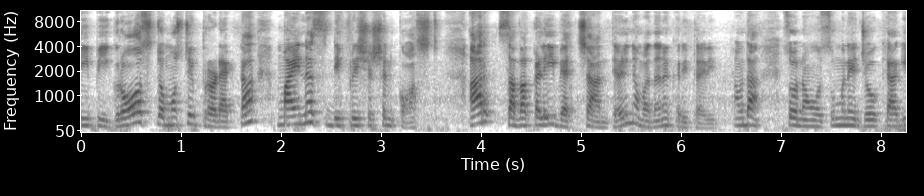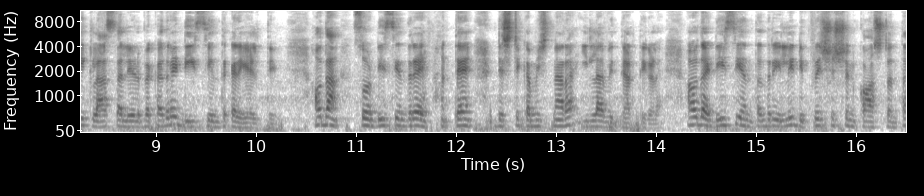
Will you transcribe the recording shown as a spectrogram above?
D P gross domestic product minus depreciation cost or, ಸವಕಳಿ ವೆಚ್ಚ ಅಂತೇಳಿ ನಾವು ಅದನ್ನು ಕರಿತಾ ಇದೀವಿ. ಹೌದಾ? ಸೊ ನಾವು ಸುಮ್ಮನೆ ಜೋಕಾಗಿ ಕ್ಲಾಸಲ್ಲಿ ಹೇಳಬೇಕಾದ್ರೆ ಡಿ ಸಿ ಅಂತ ಕರೆ ಹೇಳ್ತೀವಿ. ಹೌದಾ? ಸೊ ಡಿ ಸಿ ಅಂದರೆ ಮತ್ತೆ ಡಿಸ್ಟ್ರಿಕ್ಟ್ ಕಮಿಷನರ ಇಲ್ಲ ವಿದ್ಯಾರ್ಥಿಗಳೇ. ಹೌದಾ? ಡಿ ಸಿ ಅಂತಂದರೆ ಇಲ್ಲಿ ಡಿಪ್ರಿಷಿಯೇಷನ್ ಕಾಸ್ಟ್ ಅಂತ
